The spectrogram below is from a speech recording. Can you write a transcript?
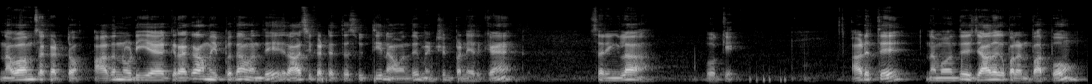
நவாம்ச கட்டம். அதனுடைய கிரக அமைப்பு தான் வந்து ராசி கட்டத்தை சுற்றி நான் வந்து மென்ஷன் பண்ணியிருக்கேன். சரிங்களா? ஓகே. அடுத்து நம்ம வந்து ஜாதக பலன் பார்ப்போம்.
